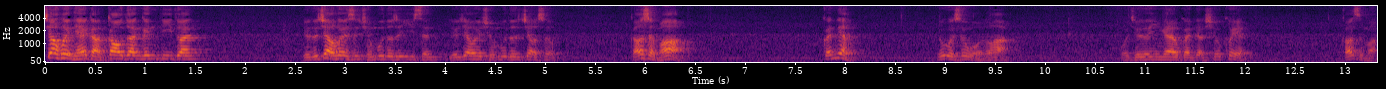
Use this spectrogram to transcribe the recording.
教会你还搞高端跟低端。有的教会是全部都是医生，有的教会全部都是教授，搞什么？关掉！如果是我的话，我觉得应该要关掉，羞愧啊！搞什么？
